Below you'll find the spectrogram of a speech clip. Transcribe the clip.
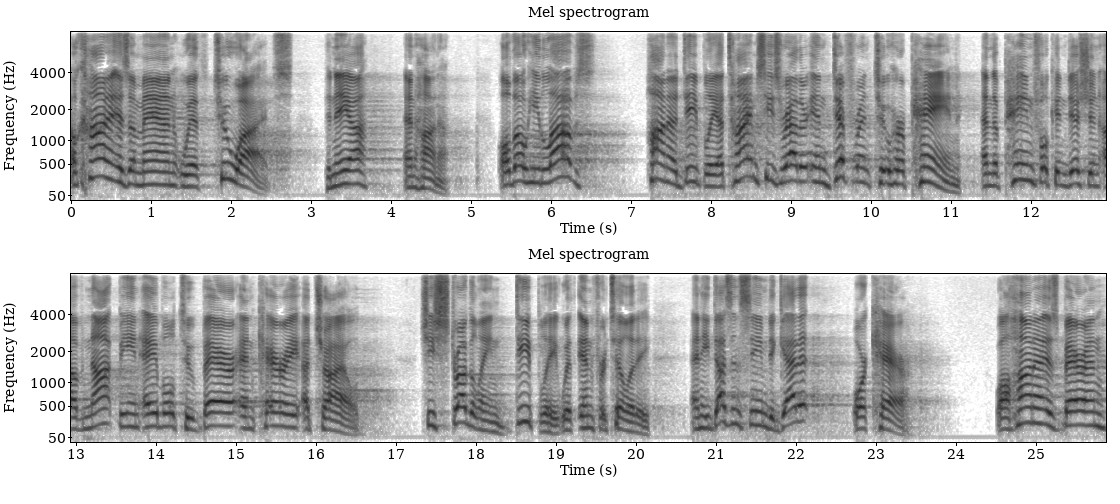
Elkanah is a man with two wives, Peninnah and Hannah. Although he loves Hannah deeply, at times he's rather indifferent to her pain and the painful condition of not being able to bear and carry a child. She's struggling deeply with infertility, and he doesn't seem to get it or care. While Hannah is barren,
